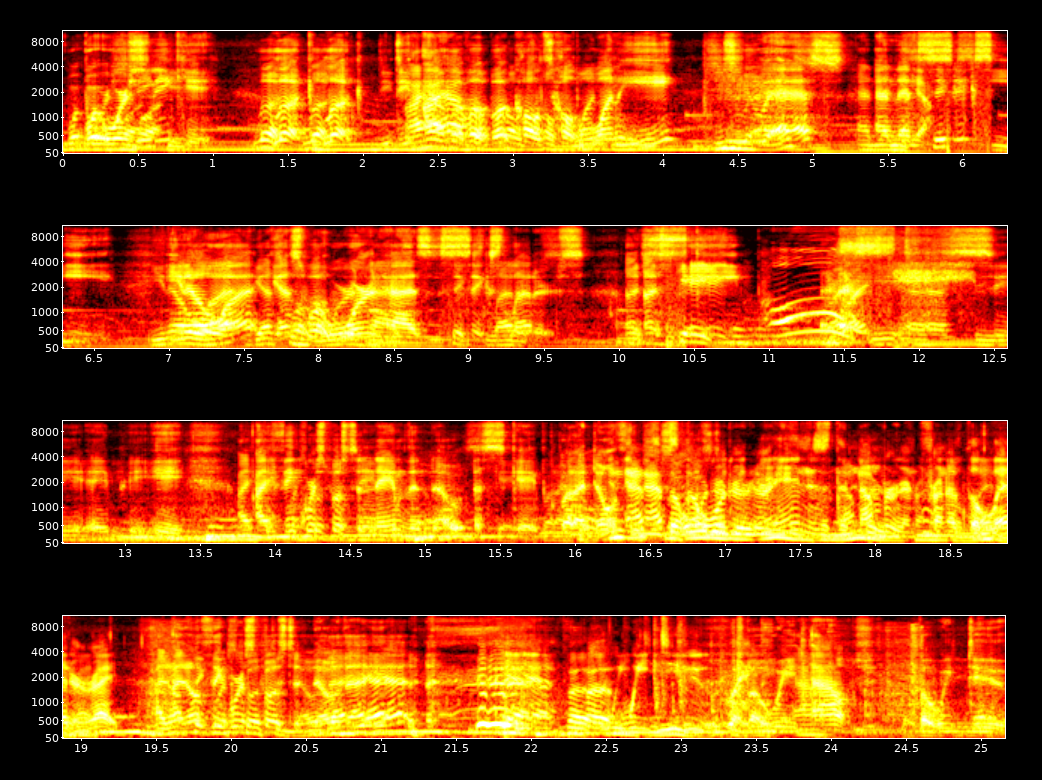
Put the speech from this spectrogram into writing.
We're, we're sneaky. sneaky. Look, look. do- I have a book called it's called One E, Two S, and then Six E. You know what? Guess what word has six letters? Escape. Oh. S-C-A-P-E. I think we're supposed to name the note Escape, but I don't And think that's the the order order they're they're in is the number in front of the letter, right? I don't think we're supposed to know that yet. Yeah, but, we, do. But we, ouch, but we do.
